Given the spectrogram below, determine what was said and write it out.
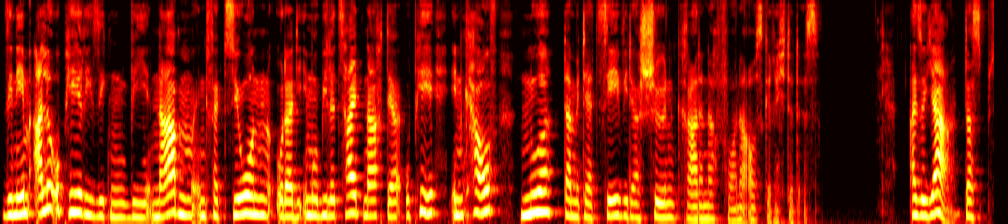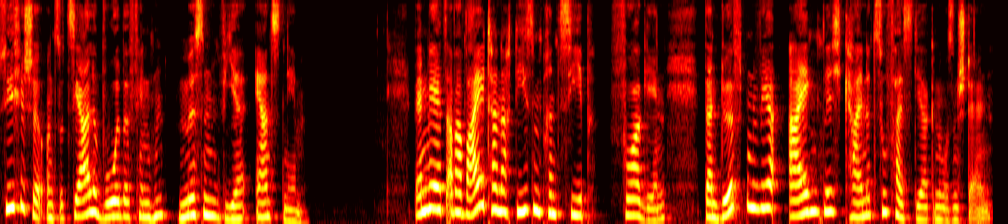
Sie nehmen alle OP-Risiken wie Narben, Infektionen oder die immobile Zeit nach der OP in Kauf, nur damit der C wieder schön gerade nach vorne ausgerichtet ist. Also ja, das psychische und soziale Wohlbefinden müssen wir ernst nehmen. Wenn wir jetzt aber weiter nach diesem Prinzip vorgehen, dann dürften wir eigentlich keine Zufallsdiagnosen stellen.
